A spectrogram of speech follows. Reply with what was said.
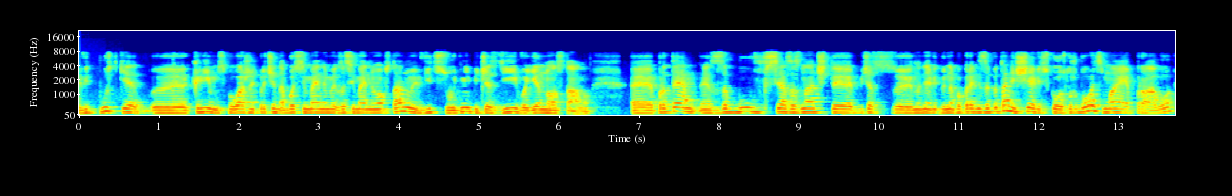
відпустки, е, крім з поважних причин або сімейними за сімейними обставинами, відсутні під час дії воєнного стану. Е, Проте е, забувся зазначити під час е, надання відповіді на попередні запитання, ще військовослужбовець має право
